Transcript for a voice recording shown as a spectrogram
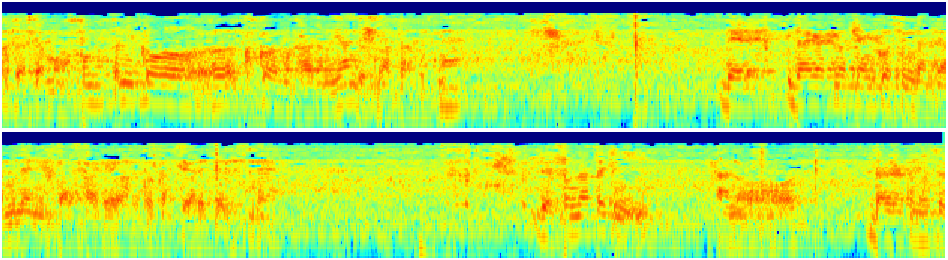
私はもう本当にこう心も体も病んでしまったんですね。で大学の健康診断では胸に2つあげはとかって言われてですね。でそんな時にあの大学の図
